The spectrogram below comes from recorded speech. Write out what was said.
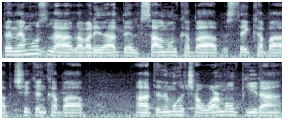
tenemos la, la variedad del salmon kebab, steak kebab, chicken kebab, ah, tenemos el shawarma pita,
